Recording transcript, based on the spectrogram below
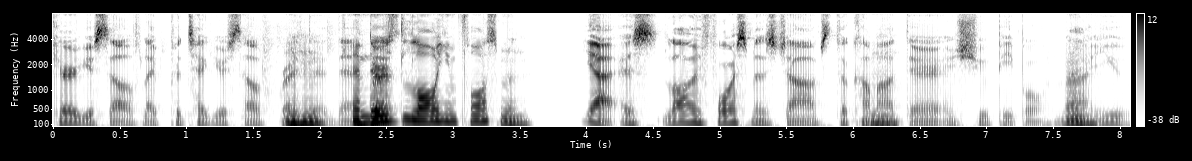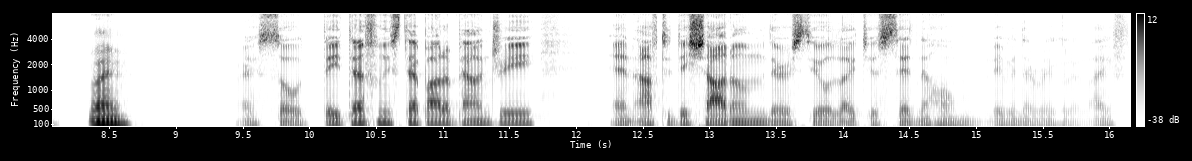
care of yourself, like protect yourself right Mhm. there. Then. and But, there's law enforcement. yeah, it's law enforcement's jobs to come Mhm. out there and shoot people, not you. Right. Right. So they definitely step out of boundary, and after they shot him, they're still like just sitting at home living their regular life.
